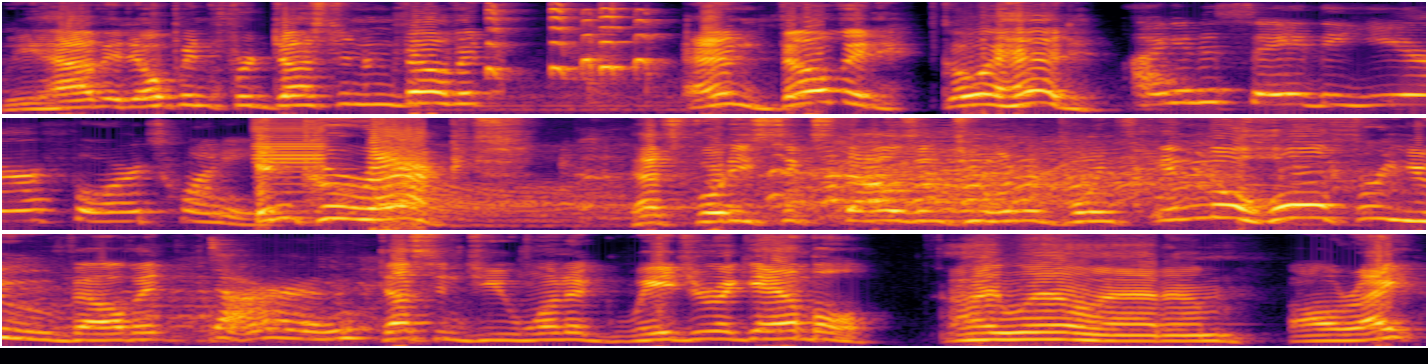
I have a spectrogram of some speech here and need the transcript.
We have it open for Dustin and Velvet. And Velvet, go ahead. I'm going to say the year 420. Incorrect. That's 46,200 points in the hole for you, Velvet. Darn. Dustin, do you want to wager a gamble? I will, Adam. All right.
